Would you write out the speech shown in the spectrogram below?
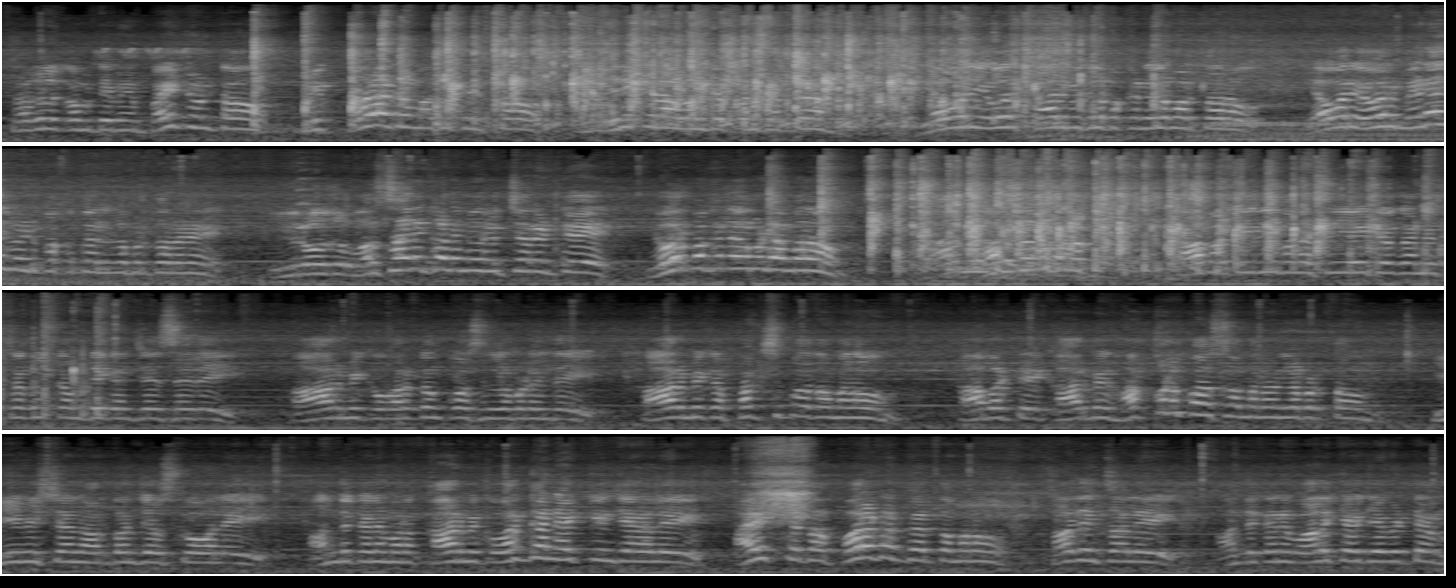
స్ట్రగుల్ కమిటీ మేము బయట ఉంటాం. మీకు పోరాటం మద్దతు ఇస్తాం మేము వెనక్కి రావని చెప్పని చెప్తాం. ఎవరు ఎవరు కార్మికుల పక్కన నిలబడతారు? ఎవరు ఎవరు మేనేజ్మెంట్ పక్కన నిలబడతారని ఈ రోజు వర్షానికి కూడా మీరు వచ్చారంటే ఎవరి పక్కన నిలబడ్డాం మనం? కాబట్టి ఇది మన సిఐటి కానీ స్ట్రగుల్ కమిటీ కానీ చేసేది. కార్మిక వర్గం కోసం నిలబడింది. కార్మిక పక్షపాతం మనం. కాబట్టి కార్మిక హక్కుల కోసం మనం నిలబడతాం. ఈ విషయాన్ని అర్థం చేసుకోవాలి. అందుకని మనం కార్మిక వర్గాన్ని ఐక్యం చేయాలి. ఐక్యత పోరాటం పేరుతో మనం సాధించాలి. అందుకని వాళ్ళకే చేపెట్టాం.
